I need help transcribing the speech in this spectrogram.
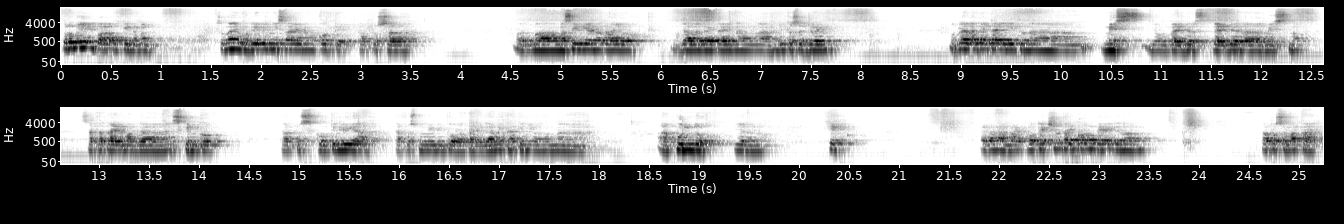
Pero may iba, okay naman. So ngayon, maglilinis tayo ng konti. Tapos sa magmamasilya na tayo. Maglalagay tayo ng ah, dito sa joint. Maglalagay tayo dito ng mist, yung fiber, fiber uh, mist, no? Saka tayo mag ah, skin coat. Tapos konting liha. Tapos mamimintura tayo. Gamit natin yung ah, ah, pundo. Yun ano. Okay. Kaya na, may protection tayo konti. Gano'n. Tapos sa mata.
